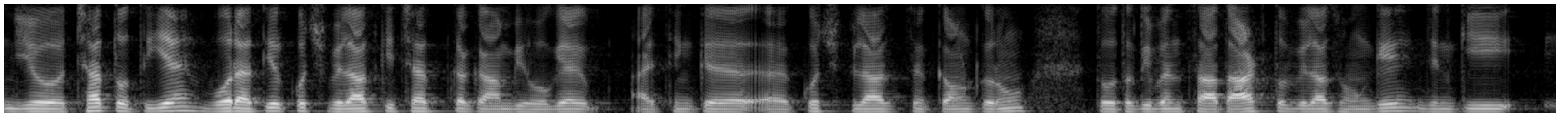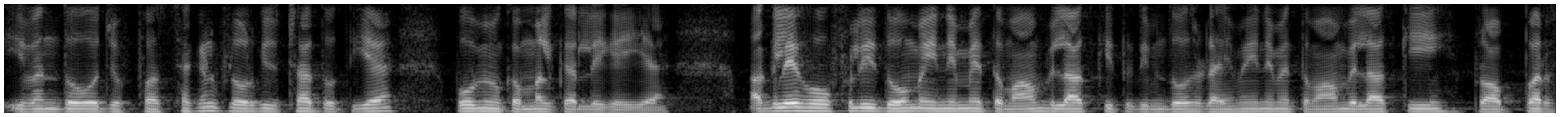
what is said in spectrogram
जो छत होती है, वो रहती है, कुछ विलास की छत का काम भी हो गया। आई थिंक कुछ विलास काउंट करूँ तो तकरीबन सात आठ तो विलास होंगे, जिनकी इवन दो जो फ़र्स्ट सेकंड फ्लोर की जो छत होती है, वो भी मुकम्मल कर ली गई है। अगले होपफुली दो महीने में तमाम विलास की, तकरीबन दो से ढाई महीने में तमाम विलास की प्रॉपर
